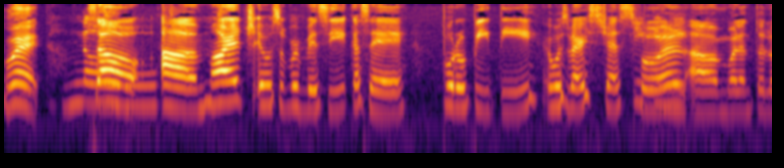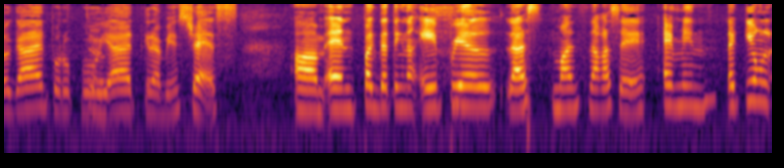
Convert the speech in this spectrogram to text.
Wait. No. So, uh, March, it was super busy kasi puro PT. It was very stressful. PT. Um, walang tulugan, puro puyat. Grabe yung stress. Um, and pagdating ng April, last month na kasi, I mean, like yung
